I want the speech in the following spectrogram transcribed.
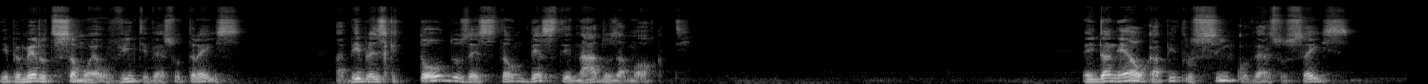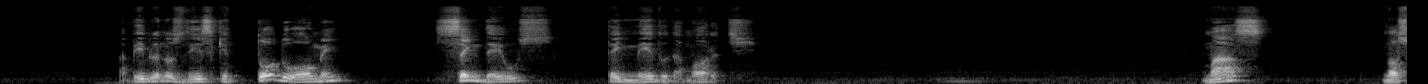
e 1 Samuel 20, verso 3 a Bíblia diz que todos estão destinados à morte. Em Daniel capítulo 5, verso 6, a Bíblia nos diz que todo homem sem Deus tem medo da morte. Mas nós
